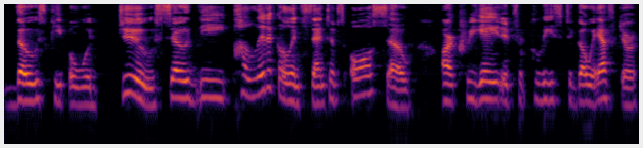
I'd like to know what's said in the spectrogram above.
those people would do. So the political incentives also are created for police to go after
